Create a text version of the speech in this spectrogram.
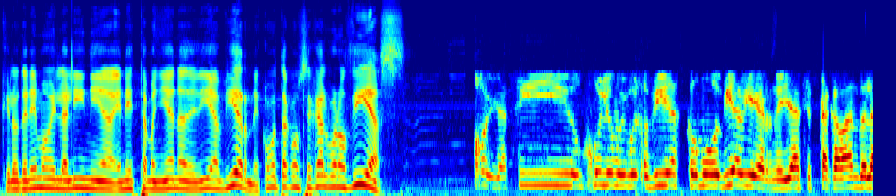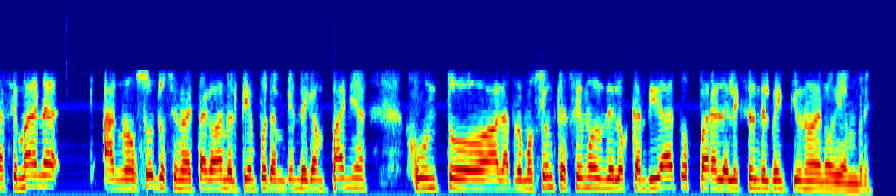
que lo tenemos en la línea en esta mañana de día viernes. ¿Cómo está, concejal? Buenos días. Oiga, sí, don Julio, muy buenos días. Como día viernes, ya se está acabando la semana. A nosotros se nos está acabando el tiempo también de campaña junto a la promoción que hacemos de los candidatos para la elección del 21 de noviembre.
